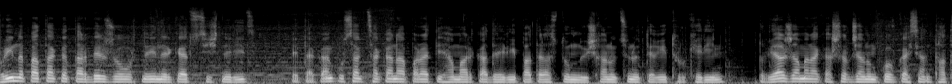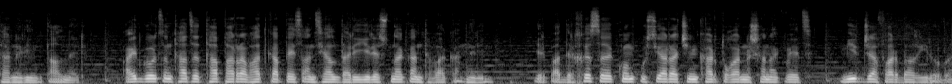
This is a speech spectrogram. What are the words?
որի նպատակը տարբեր ժողովուրդների ներկայացուցիչներից պետական կուսակցական ապարատի համար կադրերի պատրաստումն ու իշխանությունը տեղի թուրքերին տվյալ ժամանակաշրջանում կովկասյան թաթարներին տալներ։ Այդ գործընթացը թափ առավ հատկապես անցյալ դարի 30-ական թվականներին, երբ Ադրխսը Կոմկուսի առաջին քարտուղար նշանակվեց Միր Ջաֆար Բաղիրովը։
